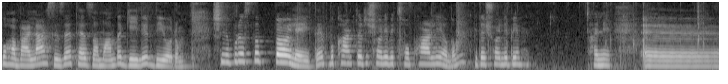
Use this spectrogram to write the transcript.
bu haberler size tez zamanda gelir diyorum. Şimdi burası böyleydi. Bu kartları şöyle bir toparlayalım. Bir de şöyle bir hani e,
